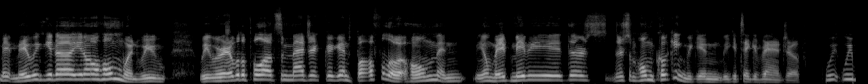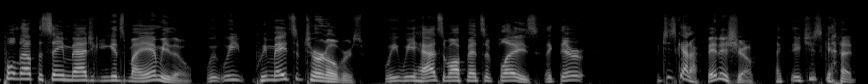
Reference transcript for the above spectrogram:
maybe, maybe we get a you know a home win. We we were able to pull out some magic against Buffalo at home, and you know maybe maybe there's there's some home cooking we can we can take advantage of. We we pulled out the same magic against Miami though. We we we made some turnovers. We we had some offensive plays. Like they're we just gotta finish them. Like they just gotta.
